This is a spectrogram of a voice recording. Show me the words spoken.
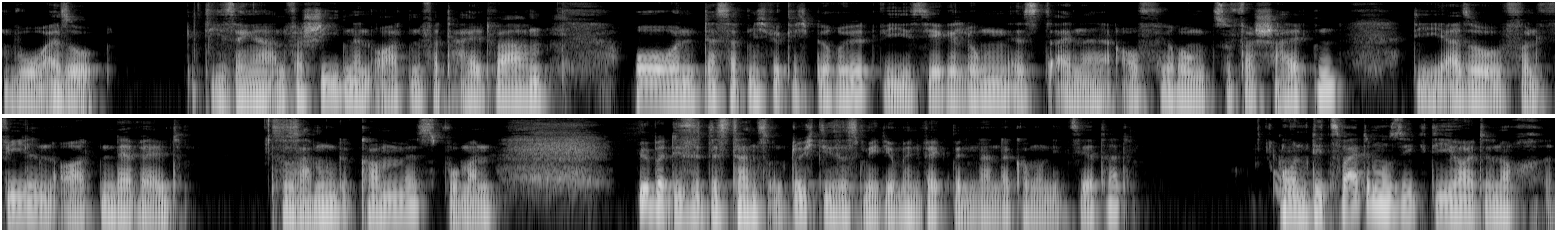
wo also die Sänger an verschiedenen Orten verteilt waren und das hat mich wirklich berührt, wie es hier gelungen ist, eine Aufführung zu verschalten, die also von vielen Orten der Welt zusammengekommen ist, wo man über diese Distanz und durch dieses Medium hinweg miteinander kommuniziert hat. Und die zweite Musik, die heute noch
